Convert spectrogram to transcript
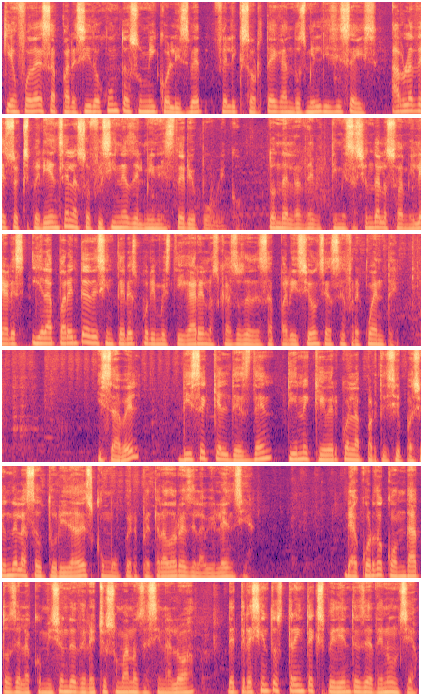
quien fue desaparecido junto a su mico Lisbeth Félix Ortega en 2016, habla de su experiencia en las oficinas del Ministerio Público, donde la revictimización de los familiares y el aparente desinterés por investigar en los casos de desaparición se hace frecuente. Isabel dice que el desdén tiene que ver con la participación de las autoridades como perpetradores de la violencia. De acuerdo con datos de la Comisión de Derechos Humanos de Sinaloa, de 330 expedientes de denuncia,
